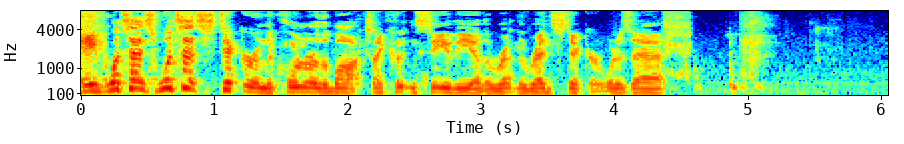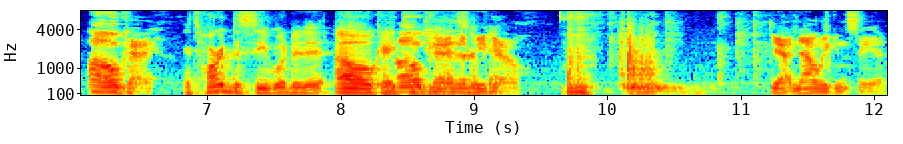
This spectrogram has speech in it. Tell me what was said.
Abe, what's that? What's that sticker in the corner of the box? I couldn't see the uh, the red the red sticker. What is that? Oh, okay. It's hard to see what it is. Oh, okay. Oh, okay, TGS, there you go. Yeah, now we can see it.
